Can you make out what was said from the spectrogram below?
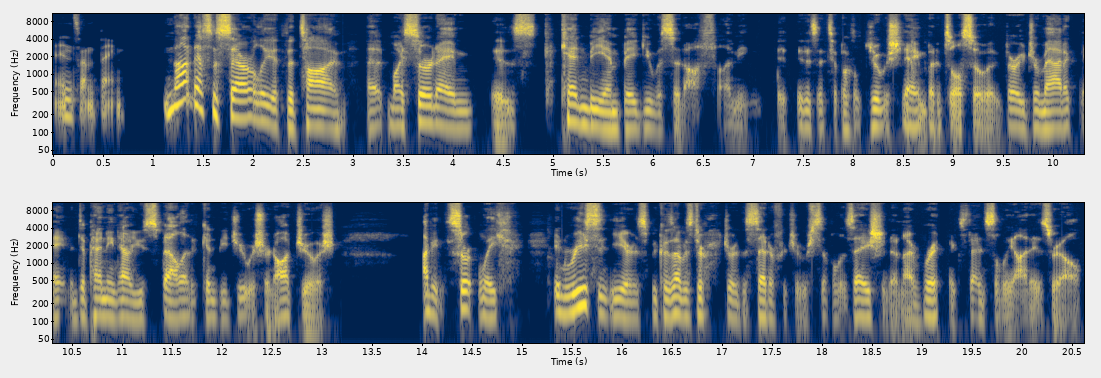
in something. Not necessarily at the time. Uh, my surname is, can be ambiguous enough. I mean, it, it is a typical Jewish name, but it's also a very dramatic name. And depending how you spell it, it can be Jewish or not Jewish. I mean, certainly in recent years, because I was director of the Center for Jewish Civilization and I've written extensively on Israel,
